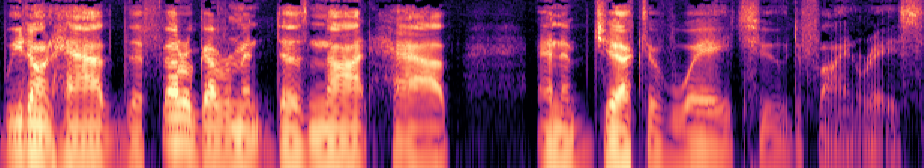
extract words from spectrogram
we don't have the federal government does not have an objective way to define race.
